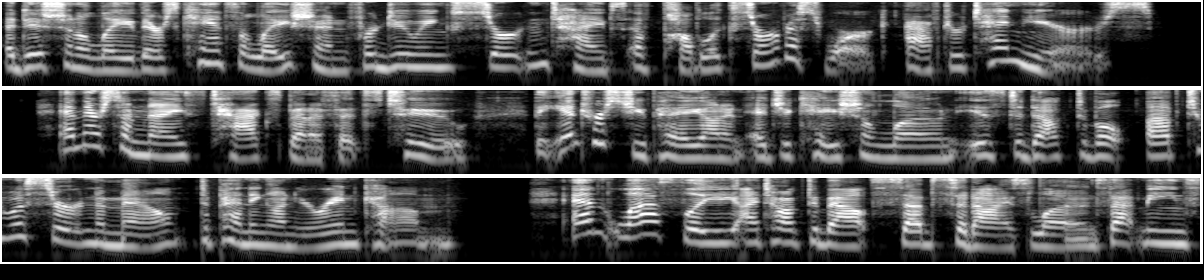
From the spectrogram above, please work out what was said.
Additionally, there's cancellation for doing certain types of public service work after 10 years. And there's some nice tax benefits too. The interest you pay on an education loan is deductible up to a certain amount depending on your income. And lastly, I talked about subsidized loans. That means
